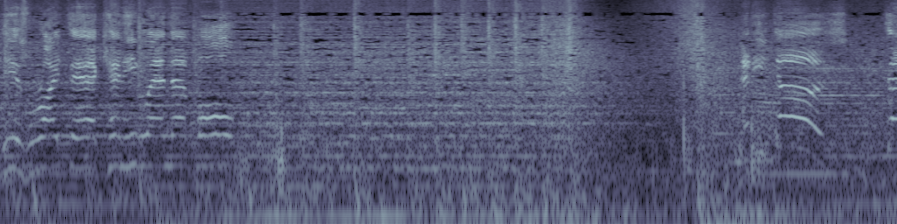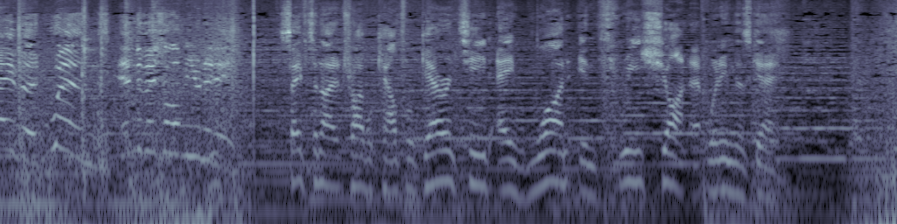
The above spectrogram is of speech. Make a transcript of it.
He is right there. Can he land that ball? Safe tonight at Tribal Council, guaranteed a one in three shot at winning this game. me.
